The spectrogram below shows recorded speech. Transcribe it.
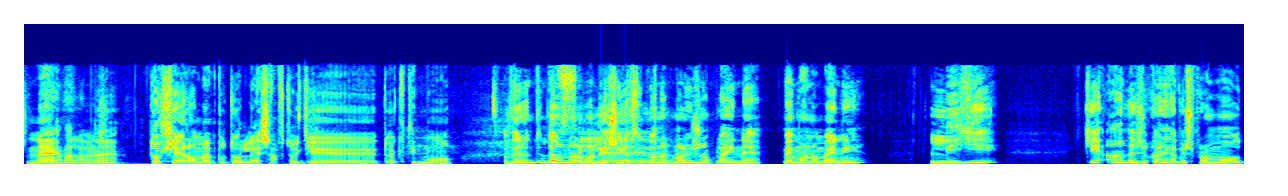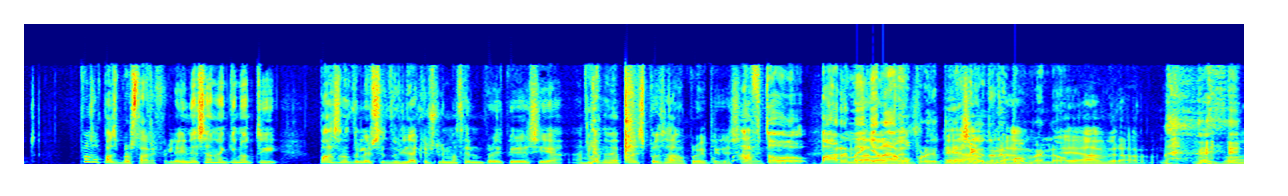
Ναι, Κατάλαβες; ναι. Το χαίρομαι που το λες αυτό και το εκτιμώ. Δεν είναι ότι δεν τον Φίλε- αναγνωρίζουν, οι αυτοί που τον αναγνωρίζουν απλά είναι μεμονωμένοι, λίγοι και αν δεν σου κάνει κάποιος promote, πώς θα πας μπροστά, ρε φίλε. Είναι σαν εκείνο ότι πας να δουλέψεις στη δουλειά και σου λέει Μα θέλουν προπηρεσία. Αν δεν με πάρεις, πώς θα έχω προπηρεσία. ρε φίλε. Αυτό. Πάρε με και να έχω προϋπηρεσία για τον επόμενο. Ε, άμπρα. λοιπόν,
